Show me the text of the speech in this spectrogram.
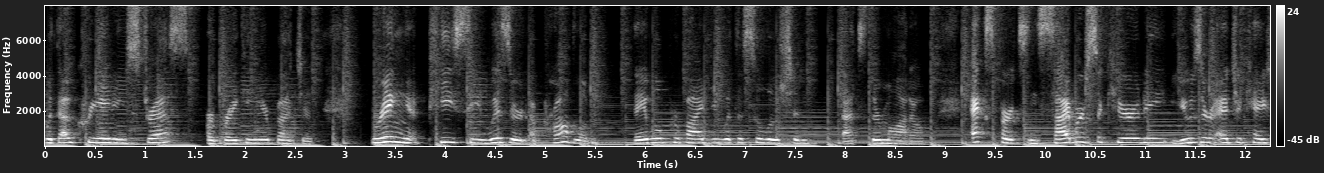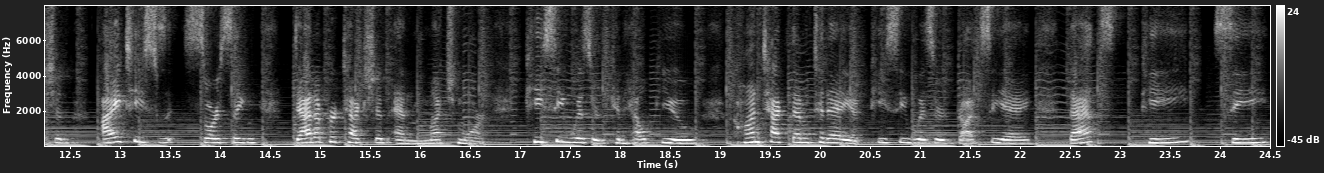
without creating stress or breaking your budget. Bring PC Wizard a problem, they will provide you with a solution. That's their motto experts in cybersecurity, user education, IT sourcing, data protection, and much more. PC Wizard can help you. Contact them today at pcwizard.ca. That's P C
